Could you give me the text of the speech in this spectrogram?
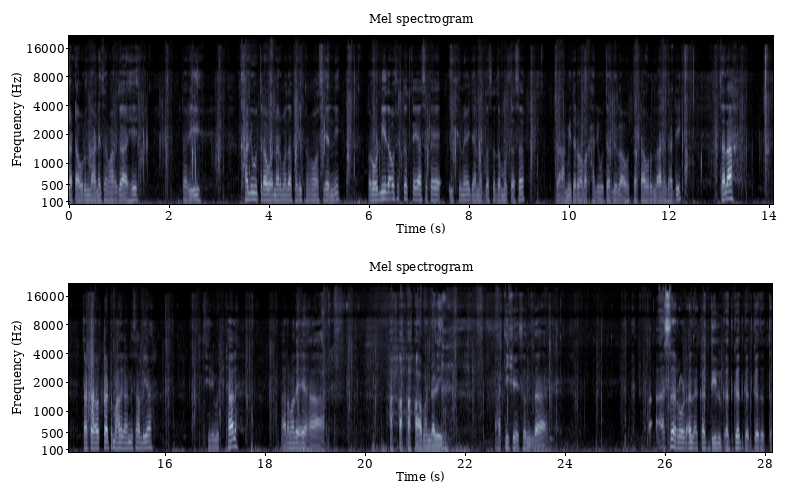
तटावरून जाण्याचा मार्ग आहे. तरी खाली उतरावं नर्मदा परिक्रमावासियांनी रोडनी जाऊ शकतात काही असं काही इश्यू नाही. ज्यांना तसं जमल तसं. तर आम्ही तर बाबा खाली उतरलेलो आहोत तटावरून जाण्यासाठी. चला तटावर तट मार्गाने चालूया. श्री विठ्ठल. नर्मदे हार. हा हा हा हा मंडळी. अतिशय सुंदर. असं रोडाला का दिल गदगद गदगद होतं.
